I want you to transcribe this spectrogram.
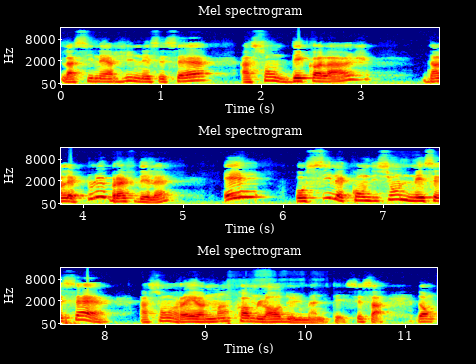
la synergie nécessaire à son décollage dans les plus brefs délais et aussi les conditions nécessaires à son rayonnement comme l'or de l'humanité. C'est ça. Donc,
